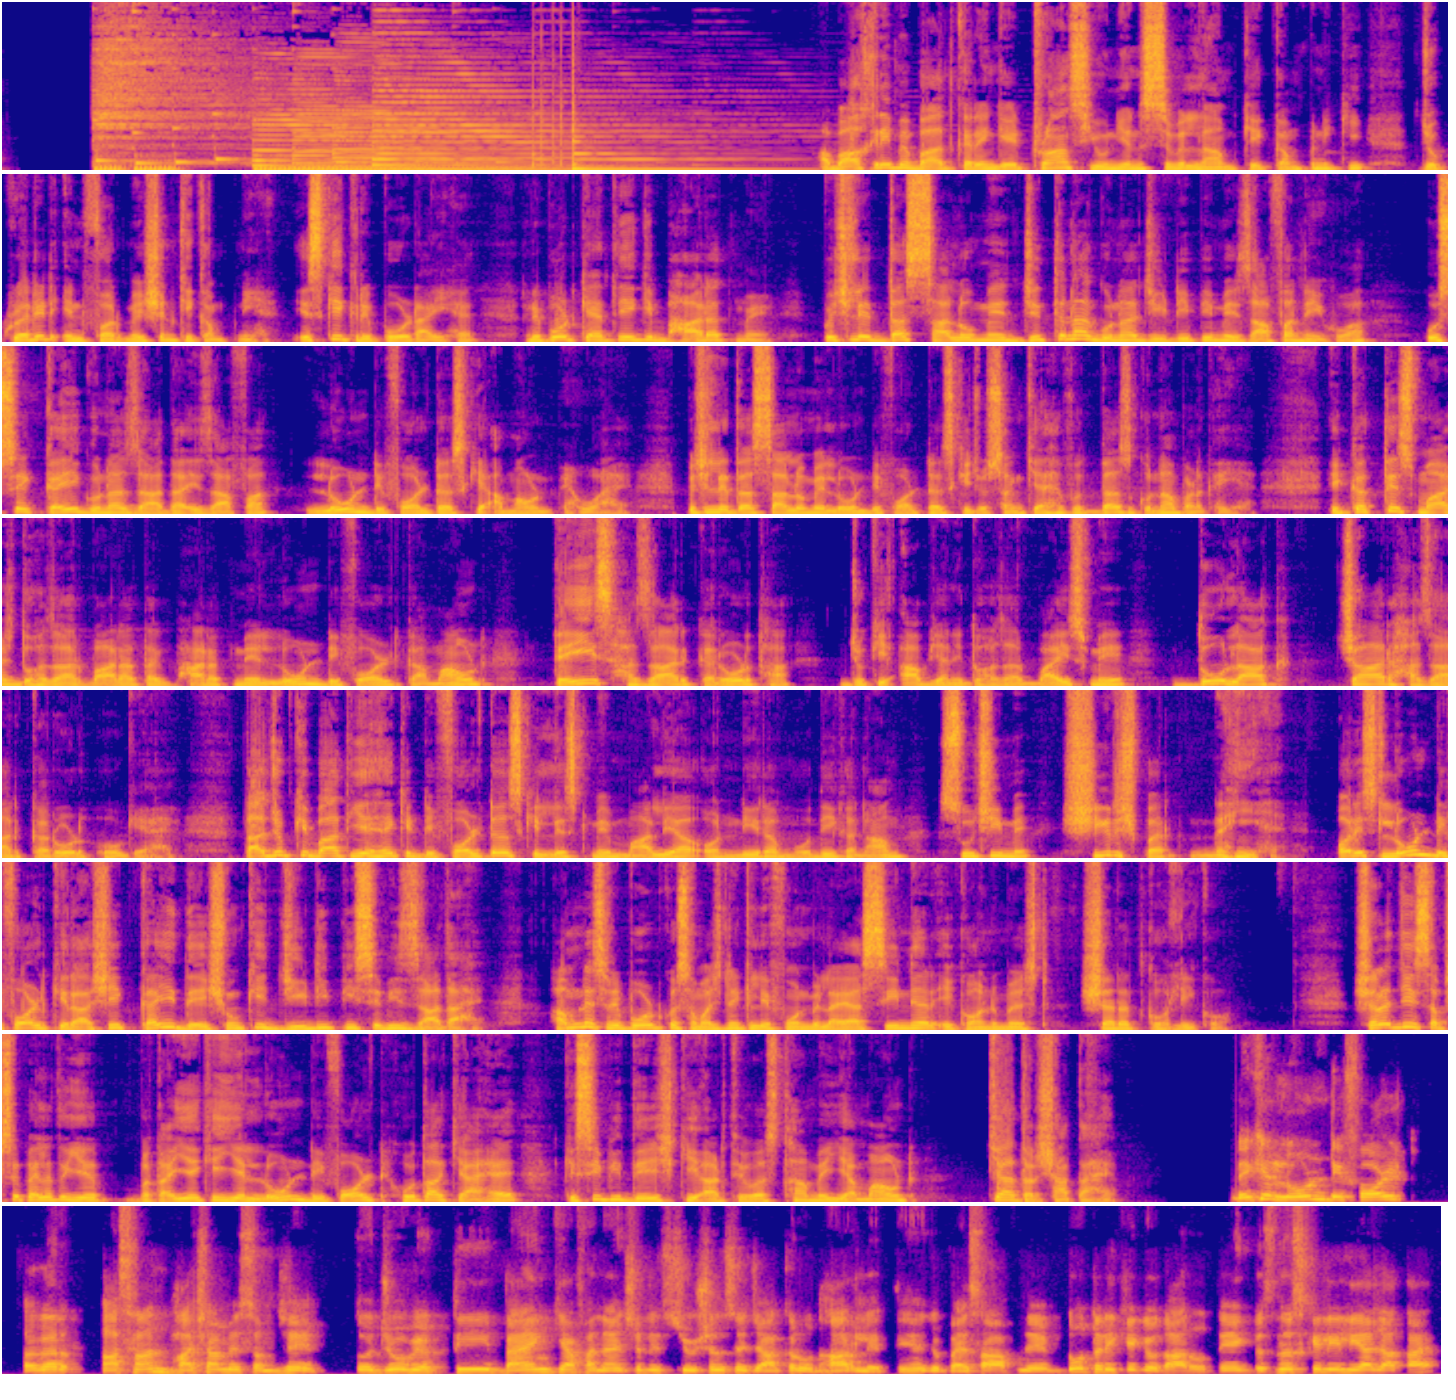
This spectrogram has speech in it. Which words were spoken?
अब आखिरी में बात करेंगे ट्रांस यूनियन सिविल नाम की कंपनी की, जो क्रेडिट इंफॉर्मेशन की कंपनी है। इसकी एक रिपोर्ट आई है। रिपोर्ट कहती है कि भारत में पिछले दस सालों में जितना गुना जीडीपी में इजाफा नहीं हुआ, उससे कई गुना ज़्यादा इजाफा लोन डिफॉल्टर्स के अमाउंट में हुआ है। पिछले दस सालों में लोन डिफॉल्टर्स की जो संख्या है, वो दस गुना बढ़ गई है। 31 मार्च 2012 तक भारत में लोन डिफ़ॉल्ट का अमाउंट तेईस हज़ार करोड़ था, जो कि अब यानी 2022 में दो लाख चार हज़ार करोड़ हो गया है। ताजुब की बात यह है कि डिफॉल्टर्स की लिस्ट में माल्या और नीरव मोदी का नाम सूची में शीर्ष पर नहीं है। और इस लोन डिफ़ॉल्ट की राशि कई देशों की जीडीपी से भी ज़्यादा है। हमने इस रिपोर्ट को समझने के लिए फ़ोन मिलाया सीनियर इकोनॉमिस्ट शरद कोहली को। शरद जी, सबसे पहले तो ये बताइए कि ये लोन डिफ़ॉल्ट होता क्या है? किसी भी देश की अर्थव्यवस्था में ये अमाउंट क्या दर्शाता है? देखिए, लोन डिफ़ॉल्ट अगर आसान भाषा में समझें तो जो व्यक्ति बैंक या फाइनेंशियल इंस्टीट्यूशन से जाकर उधार लेते हैं, जो पैसा आपने दो तरीके के उधार होते हैं, एक बिज़नेस के लिए लिया जाता है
